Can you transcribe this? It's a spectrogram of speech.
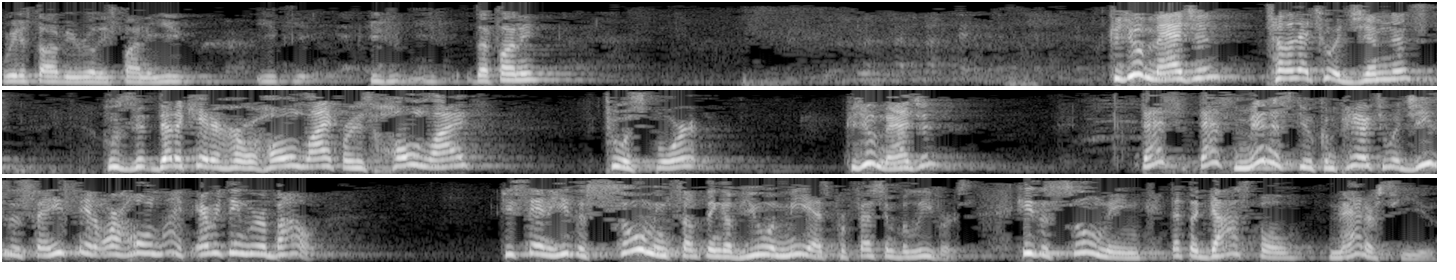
we just thought it'd be really funny. You, you, you, you, you is that funny? Could you imagine telling that to a gymnast who's dedicated her whole life or his whole life to a sport? Could you imagine? That's, that's minuscule compared to what Jesus is saying. He's saying our whole life, everything we're about. He's saying he's assuming something of you and me as professing believers. He's assuming that the gospel matters to you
